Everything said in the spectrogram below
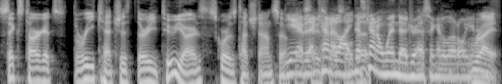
six targets, three catches, 32 yards, scores a touchdown. So yeah, but that kind of like that's kind of window dressing it a little, you know? Right.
